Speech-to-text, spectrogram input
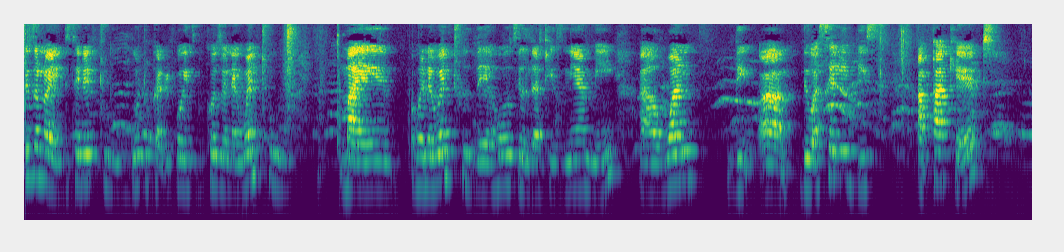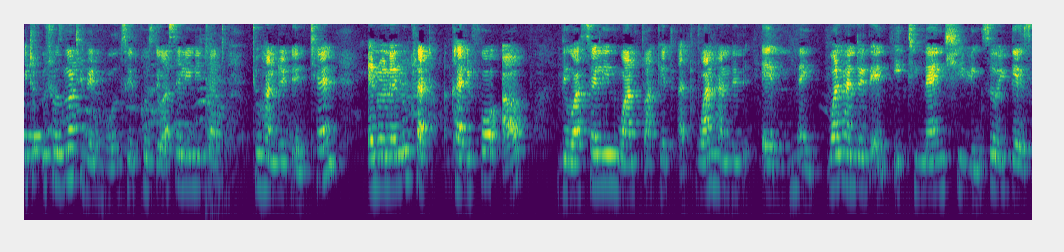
The reason why i decided to go to carrefour is because when i went to my when i went to the wholesale that is near me uh, one the uh, they were selling this a packet. It, it was not even wholesale because they were selling it at 210 and when i looked at carrefour app they were selling one packet at 109 189 shillings. So you guys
